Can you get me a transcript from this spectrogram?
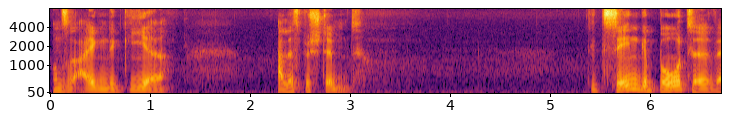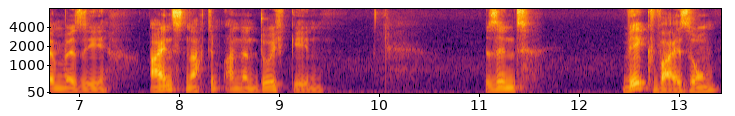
unsere eigene Gier alles bestimmt. Die zehn Gebote, wenn wir sie eins nach dem anderen durchgehen, sind Wegweisung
